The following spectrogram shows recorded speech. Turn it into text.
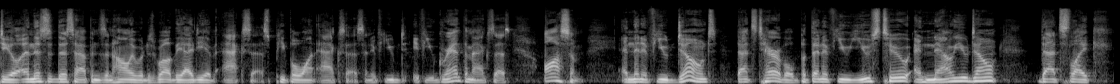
deal and this this happens in hollywood as well the idea of access people want access and if you if you grant them access awesome and then if you don't that's terrible but then if you used to and now you don't that's like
